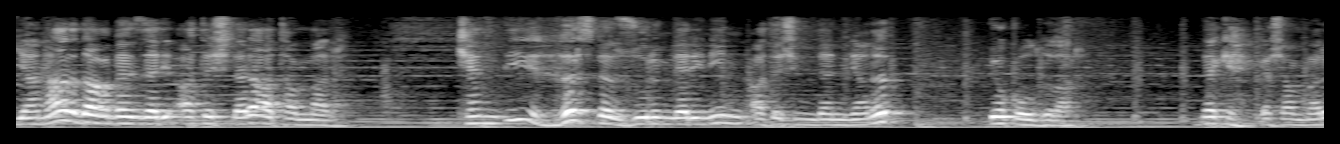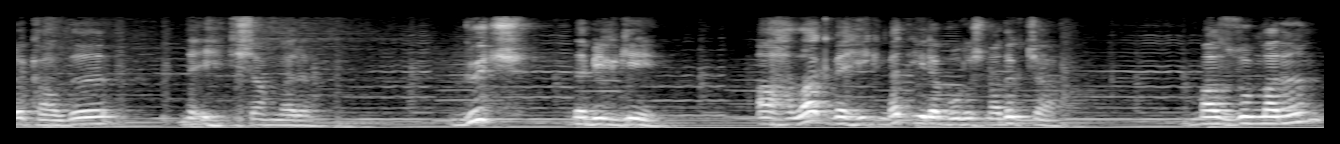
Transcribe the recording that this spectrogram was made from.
yanardağ benzeri ateşlere atanlar kendi hırs ve zulümlerinin ateşinden yanıp yok oldular. Ne kehkeşanları kaldı ne ihtişamları. Güç ve bilgi, ahlak ve hikmet ile buluşmadıkça mazlumların,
